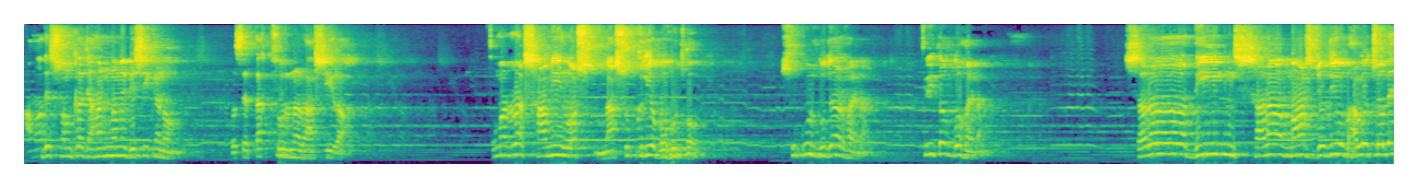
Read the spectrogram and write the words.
আমাদের সংখ্যা জাহান নামে বেশি কেন? বলছে তাকফুরনাল আশিরা তোমাররা স্বামীর অস নাসুক্রিয় বহুত হোক। শুকুর গুজার হয় না, কৃতজ্ঞ হয় না। সারা দিন, সারা মাস যদিও ভালো চলে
